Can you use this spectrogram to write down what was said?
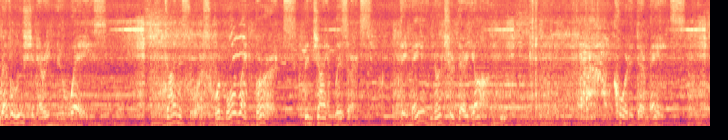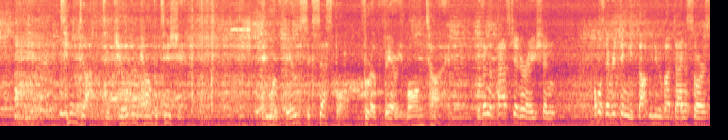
revolutionary new ways. Dinosaurs were more like birds than giant lizards. They may have nurtured their young, courted their mates, teamed up to kill their competition, and were very successful for a very long time. Within the past generation, almost everything we thought we knew about dinosaurs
